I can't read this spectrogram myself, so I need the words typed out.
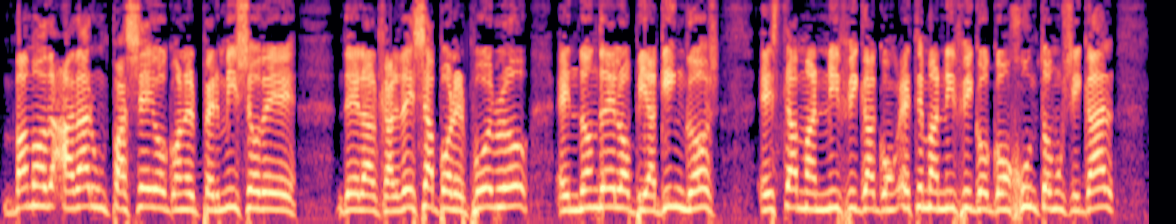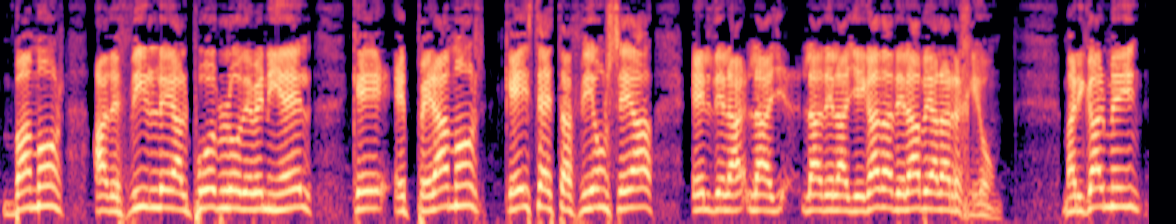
vamos a dar un paseo con el permiso de, de la alcaldesa por el pueblo en donde los viaquingos esta magnífica, este magnífico conjunto musical, vamos a decirle al pueblo de Beniel que esperamos que esta estación sea el de la, la, la de la llegada del ave a la región. Mari Carmen,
